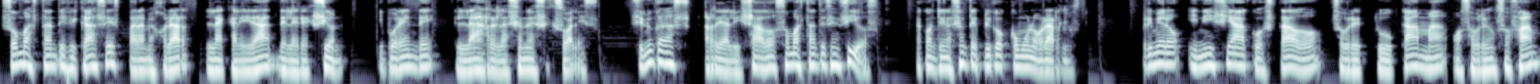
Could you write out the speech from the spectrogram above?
Son bastante eficaces para mejorar la calidad de la erección y por ende las relaciones sexuales. Si nunca las has realizado, son bastante sencillos. A continuación te explico cómo lograrlos. Primero, inicia acostado sobre tu cama o sobre un sofá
